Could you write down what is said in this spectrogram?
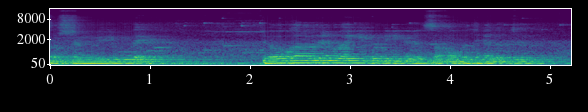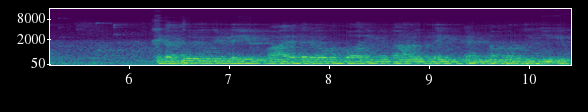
പ്രശ്നങ്ങളിലൂടെ രോഗാതുരമായി കൊണ്ടിരിക്കുന്ന സമൂഹത്തിനകത്ത് കിടപ്പ് രോഗികളുടെയും മാരക രോഗം ബാധിക്കുന്ന ആളുകളുടെയും എണ്ണം വർദ്ധിക്കുകയും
